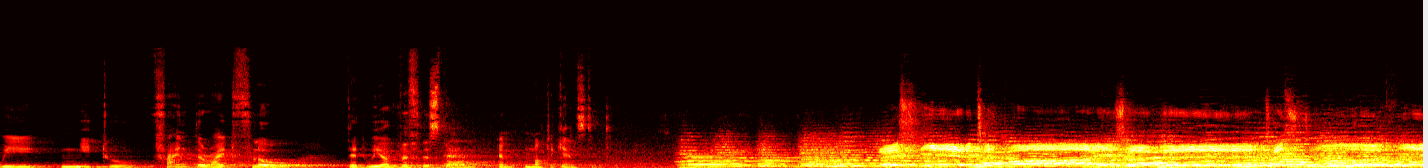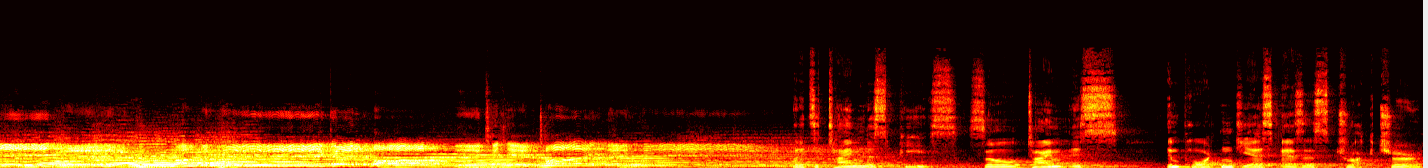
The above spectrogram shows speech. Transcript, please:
we need to find the right flow that we are with the storm and not against it. Timeless piece. So time is important, yes, as a structure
